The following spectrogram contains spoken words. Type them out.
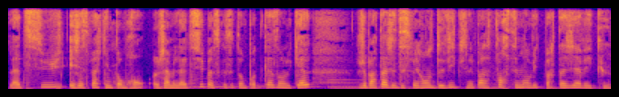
là-dessus. Et j'espère qu'ils ne tomberont jamais là-dessus parce que c'est un podcast dans lequel je partage des expériences de vie que je n'ai pas forcément envie de partager avec eux.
